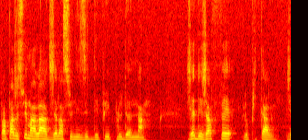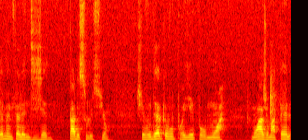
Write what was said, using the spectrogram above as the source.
Papa, je suis malade. J'ai la sinusite depuis plus d'un an. J'ai déjà fait l'hôpital. J'ai même fait l'indigène. Pas de solution. Je voudrais que vous priez pour moi. Moi, je m'appelle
